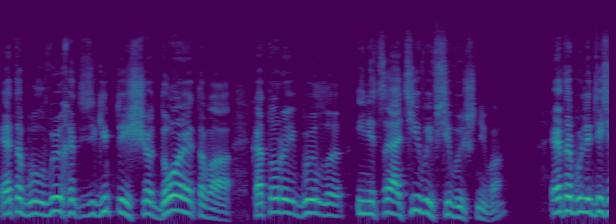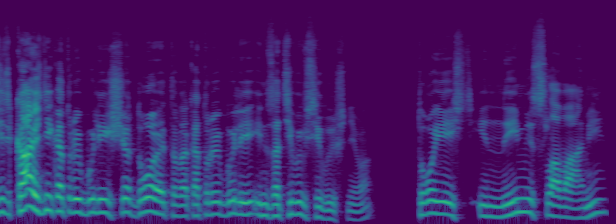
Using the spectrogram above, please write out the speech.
Это был выход из Египта еще до этого, который был инициативой Всевышнего. Это были 10 казней, которые были еще до этого, которые были инициативой Всевышнего. То есть, иными словами,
